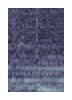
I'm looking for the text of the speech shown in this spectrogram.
Thank you.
